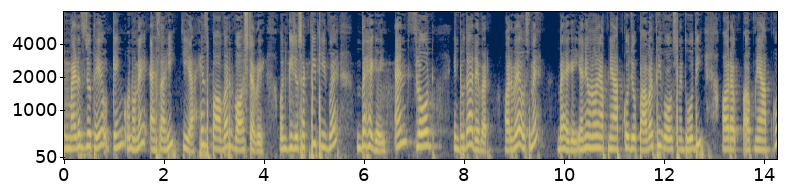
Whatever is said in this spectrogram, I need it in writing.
माइडस जो थे किंग उन्होंने ऐसा ही किया। हिज पावर वॉश्ड अवे उनकी जो शक्ति थी, वह बह गई। And flowed into the river और वह उसमें बह गई। यानी उन्होंने अपने आप को जो पावर थी वो उसमें धो दी और अपने आप को,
